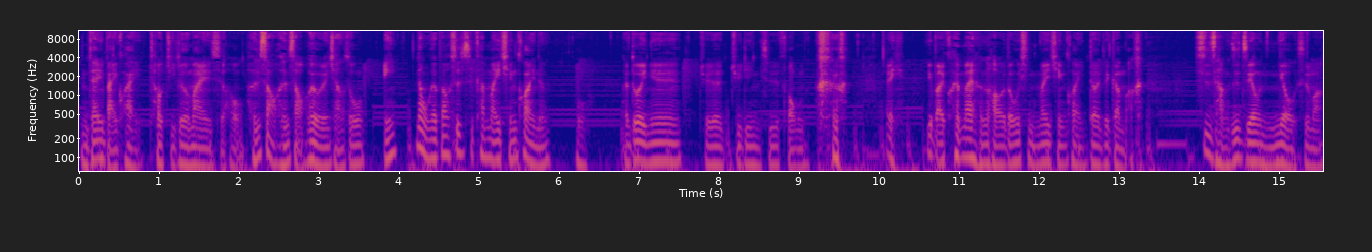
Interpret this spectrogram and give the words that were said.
你在一百块超级热卖的时候，很少很少会有人想说，诶，那我要不要试试看卖一千块呢？哦，很多人因为觉得决定你是不是疯了，诶，一百块卖很好的东西，你卖一千块，你到底在干嘛？市场是只有你有是吗？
